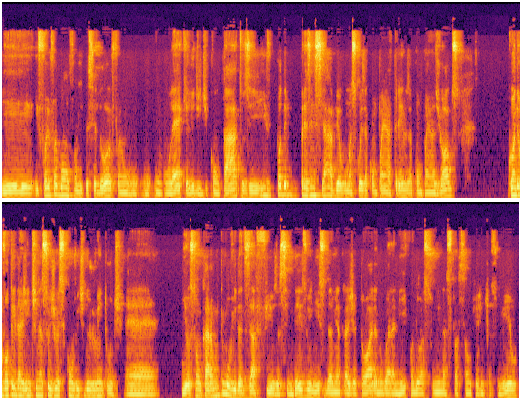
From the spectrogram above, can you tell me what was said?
E, e, foi, foi bom, foi enriquecedor, foi um, um, um leque ali de, de contatos e, e, poder presenciar, ver algumas coisas, acompanhar treinos, acompanhar jogos. Quando eu voltei da Argentina, surgiu esse convite do Juventude. É, e eu sou um cara muito movido a desafios, assim, desde o início da minha trajetória no Guarani, quando eu assumi na situação que a gente assumiu,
